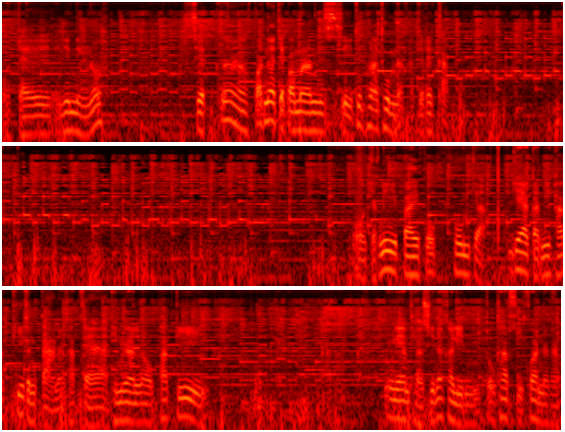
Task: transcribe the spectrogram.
อดใจยินหนึ่งเนาะเสร็จก็น่าจะประมาณ4ี่ทุ่มห้าทุ่มนะครับจะได้กลับ ออกจากนี่ไปก็คงจะแยกกันที่พักที่ต่างๆนะครับ แต่ทีมงานเราพักที่โรงแรมแถวศรีนครินตรงข้ามสีควันนะครับ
